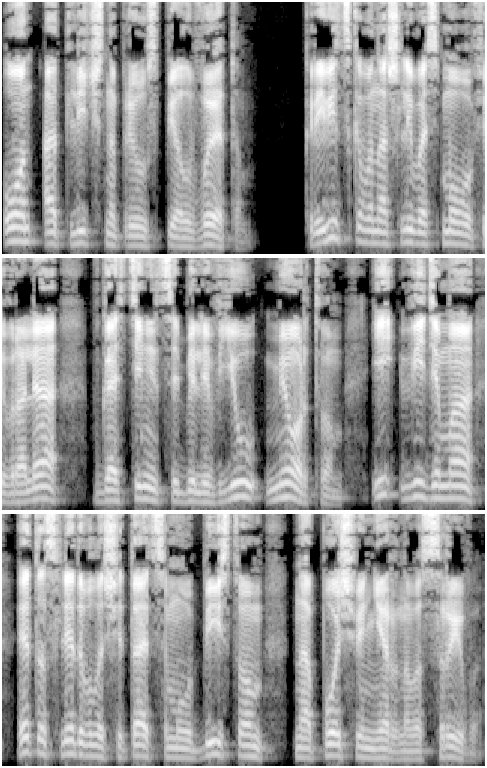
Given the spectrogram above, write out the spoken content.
Он отлично преуспел в этом. Кривицкого нашли 8 февраля в гостинице «Белевью» мертвым, и, видимо, это следовало считать самоубийством на почве нервного срыва.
